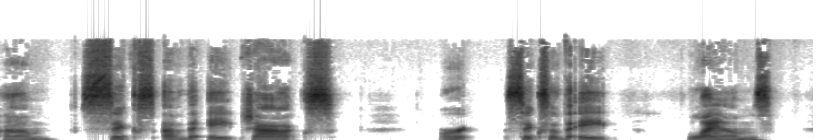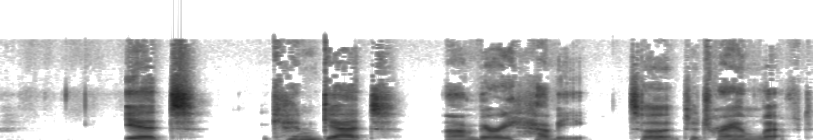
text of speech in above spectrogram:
um, six of the eight jacks or six of the eight lams, it can get uh, very heavy to, to try and lift.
